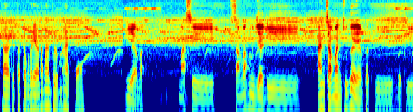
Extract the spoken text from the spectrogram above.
kalau di Petung Priyono kan belum ada Iya, Pak. Masih sampah menjadi ancaman juga ya bagi bagi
